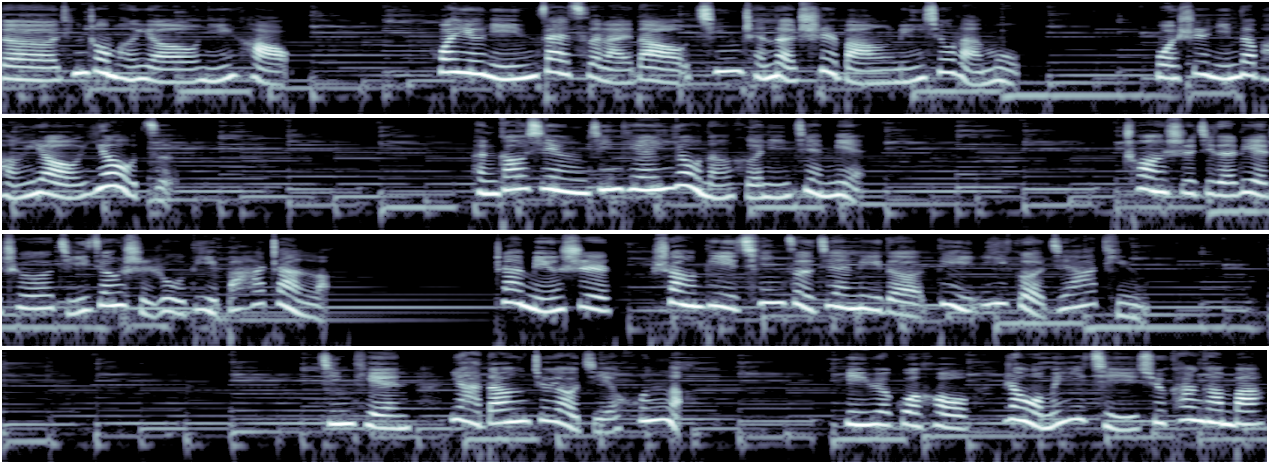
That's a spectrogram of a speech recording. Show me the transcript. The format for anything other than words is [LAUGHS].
的听众朋友，您好，欢迎您再次来到《清晨的翅膀》灵修栏目，我是您的朋友柚子，很高兴今天又能和您见面。创世纪的列车即将驶入第八站了，站名是上帝亲自建立的第一个家庭。天亚当就要结婚了。音乐过后，让我们一起去看看吧。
